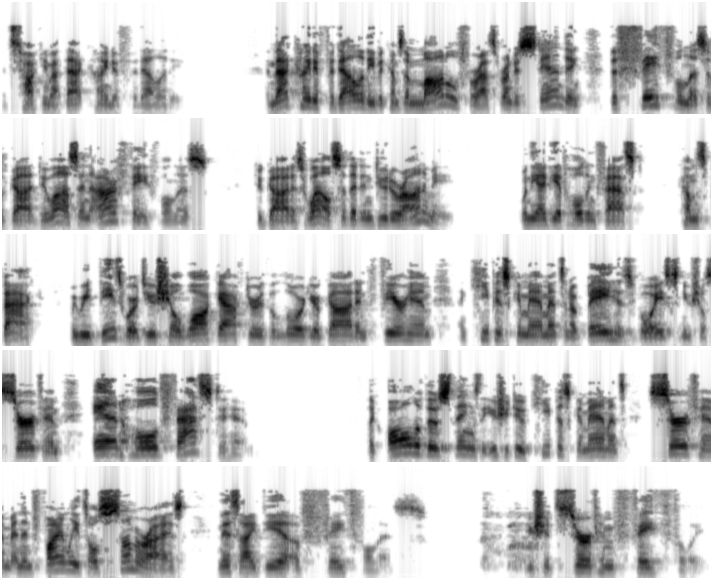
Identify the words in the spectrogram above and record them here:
It's talking about that kind of fidelity. And that kind of fidelity becomes a model for us for understanding the faithfulness of God to us and our faithfulness to God as well. So that in Deuteronomy, when the idea of holding fast comes back, we read these words, You shall walk after the Lord your God and fear him and keep his commandments and obey his voice, and you shall serve him and hold fast to him. Like all of those things that you should do, keep his commandments, serve him, and then finally it's all summarized in this idea of faithfulness. You should serve him faithfully.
